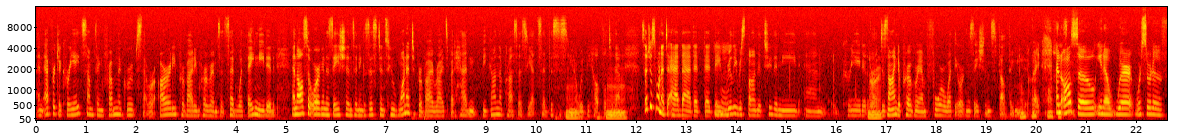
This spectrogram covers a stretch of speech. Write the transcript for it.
an effort to create something from the groups that were already providing programs that said what they needed, and also organizations in existence who wanted to provide rides but hadn't begun the process yet said this is you know would be helpful to them. So I just wanted to add that that that they really responded to the need and created All uh, right. designed a program for what the organizations felt they needed. Okay. Right. Awesome. And also, you know, we're we're sort of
